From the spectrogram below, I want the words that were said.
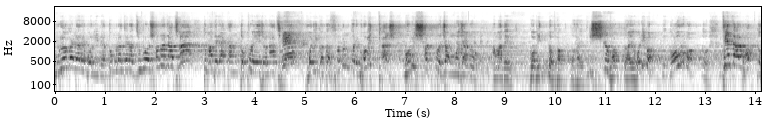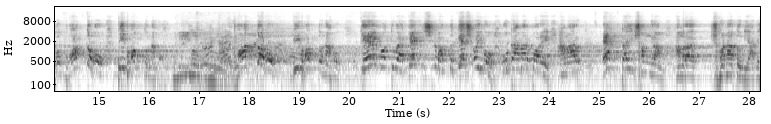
বুড়ো কয়টারে বলি না তোমরা যারা যুব সমাজ আছো তোমাদের একান্ত প্রয়োজন আছে হরিকথা শ্রবণ করে ভবিষ্যাস ভবিষ্যৎ প্রজন্ম যেন আমাদের গোবিন্দ ভক্ত হয় কৃষ্ণ ভক্ত হয় হরি ভক্ত গৌর ভক্ত যে যার ভক্ত হোক ভক্ত হোক বিভক্ত না হয়। ভক্ত হোক। বিভক্ত না হোক। কে মতুয়া কে কৃষ্ণ ভক্ত কে শৈব ওটা আমার পরে। আমার একটাই সংগ্রাম আমরা সনাতনী আগে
